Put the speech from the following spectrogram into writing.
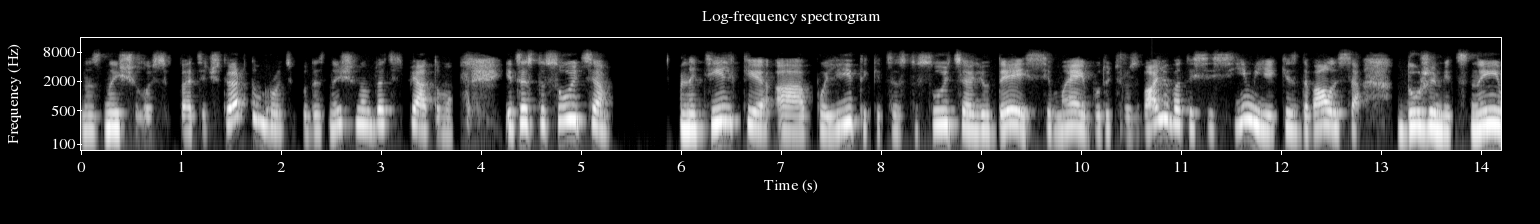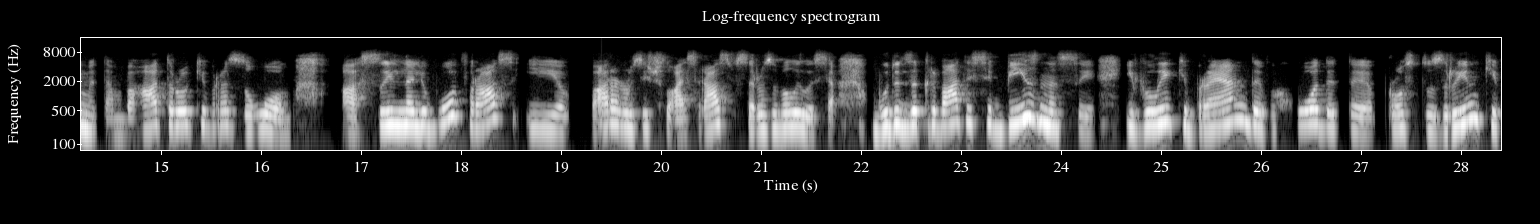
не знищилося в 24-му році, буде знищено в 25-му. І це стосується. Не тільки а, політики, це стосується людей, сімей, будуть розвалюватися сім'ї, які здавалися дуже міцними, там багато років разом. А сильна любов раз і пара розійшлась, раз все розвалилося. Будуть закриватися бізнеси і великі бренди виходити просто з ринків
